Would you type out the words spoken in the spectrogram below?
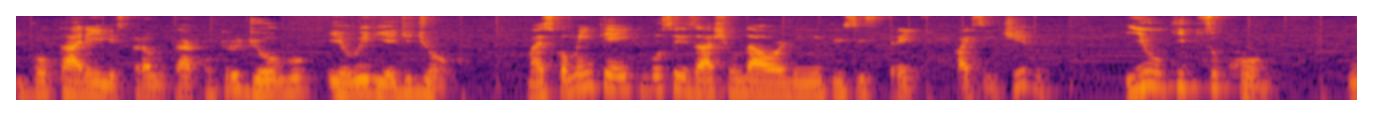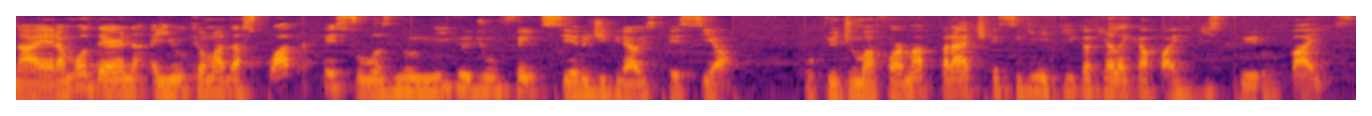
e botar eles para lutar contra o jogo, eu iria de jogo. Mas comentem aí o que vocês acham da ordem entre esses três, faz sentido? Yuki Tsukomi. Na era moderna, a Yuki é uma das quatro pessoas no nível de um feiticeiro de grau especial, o que de uma forma prática significa que ela é capaz de destruir um país.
